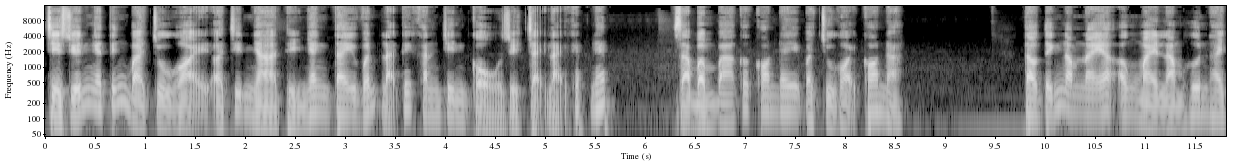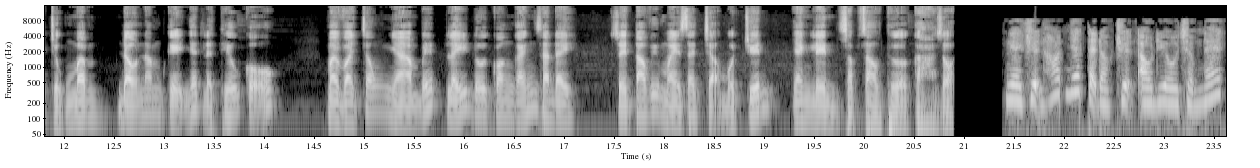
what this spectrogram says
Chị Xuyến nghe tiếng bà chủ gọi ở trên nhà thì nhanh tay vấn lại cái khăn trên cổ rồi chạy lại khép nép. Dạ bẩm bà có con đây, bà chủ gọi con à? Tao tính năm nay á, ông mày làm hơn hai chục mâm, đầu năm kỵ nhất là thiếu cỗ. Mày vào trong nhà bếp lấy đôi quang gánh ra đây. Rồi tao với mày ra chợ một chuyến, Nhanh lên sắp giao thừa cả rồi Nghe chuyện hot nhất tại đọc truyện audio.net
